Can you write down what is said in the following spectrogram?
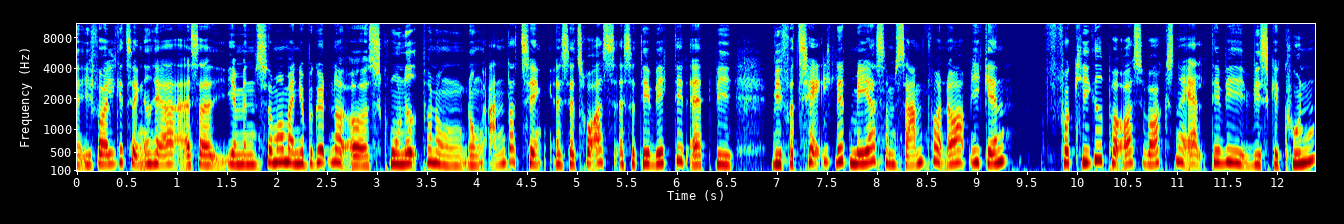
øh, i Folketinget her, altså, jamen, så må man jo begynde at skrue ned på nogle, nogle andre ting. Altså, jeg tror også, altså, det er vigtigt, at vi, vi får talt lidt mere som samfund om igen, få kigget på os voksne, alt det, vi, vi skal kunne.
